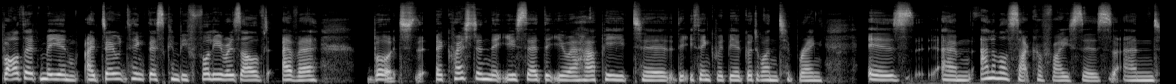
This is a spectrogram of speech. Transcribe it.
bothered me, and I don't think this can be fully resolved ever. But a question that you said that you were happy to that you think would be a good one to bring is um, animal sacrifices, and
